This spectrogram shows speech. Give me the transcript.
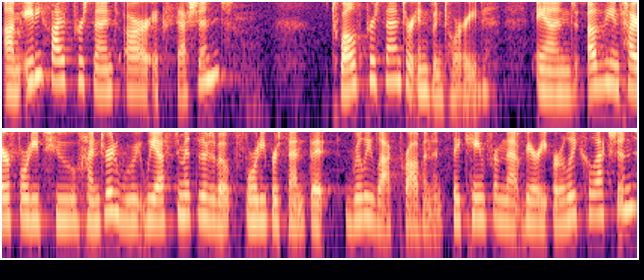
um, 85% are accessioned, 12% are inventoried. And of the entire 4,200, we, we estimate that there's about 40% that really lack provenance. They came from that very early collection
